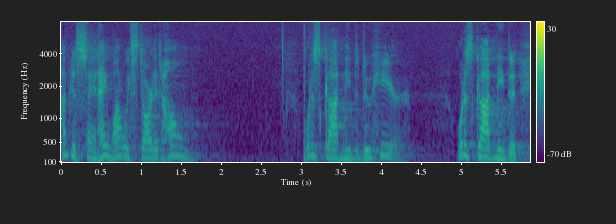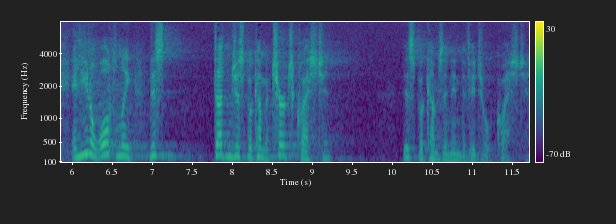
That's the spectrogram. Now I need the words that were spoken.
I'm just saying, hey, why don't we start at home? What does God need to do here? What does God need to? And you know, ultimately, this doesn't just become a church question, this becomes an individual question.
